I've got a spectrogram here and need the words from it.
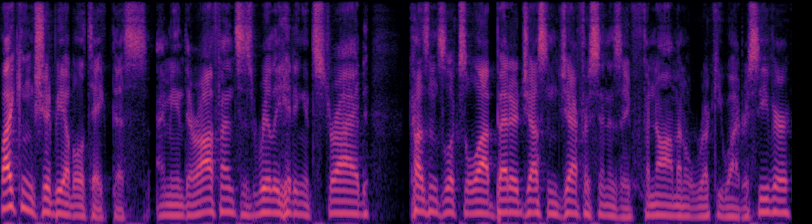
Vikings should be able to take this. I mean, their offense is really hitting its stride. Cousins looks a lot better. Justin Jefferson is a phenomenal rookie wide receiver.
